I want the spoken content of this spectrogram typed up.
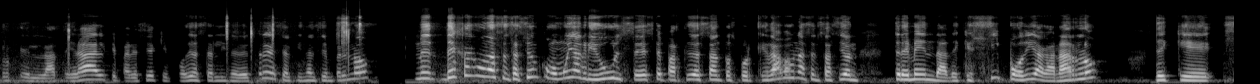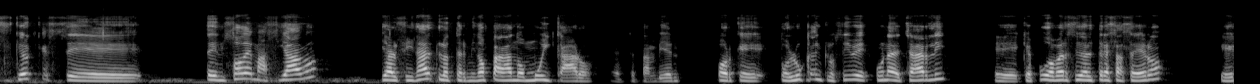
creo que el lateral, que parecía que podía ser línea de tres, y al final siempre no. Me deja una sensación como muy agridulce este partido de Santos, porque daba una sensación tremenda de que sí podía ganarlo, de que creo que se tensó demasiado y al final lo terminó pagando muy caro este, también, porque Toluca, inclusive una de Charlie, eh, que pudo haber sido el 3 a 0. Eh,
